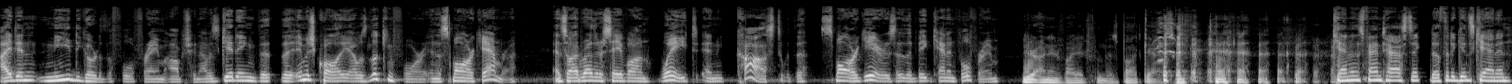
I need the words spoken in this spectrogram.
I didn't need to go to the full frame option. I was getting the, the image quality I was looking for in a smaller camera. And so I'd rather save on weight and cost with the smaller gears of the big Canon full frame. You're uninvited from this podcast. Canon's fantastic. Nothing against Canon.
